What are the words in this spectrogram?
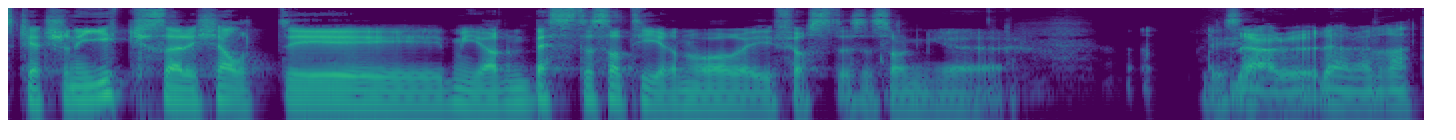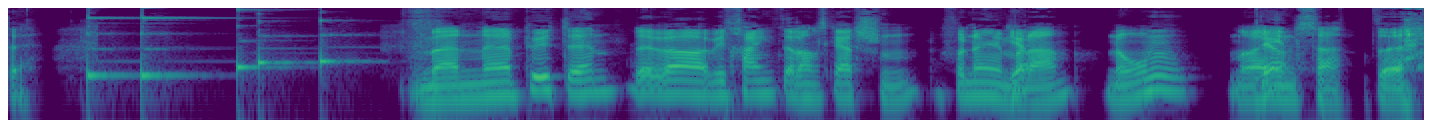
sketsjene gikk, så er det ikke alltid mye av den beste satiren vår i første sesong. Uh, liksom. det har du helt rett i. Men eh, Putin, det var, vi trengte den sketsjen. Fornøyd med Ja. den nå. Nå har jeg Ja. innsett eh,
